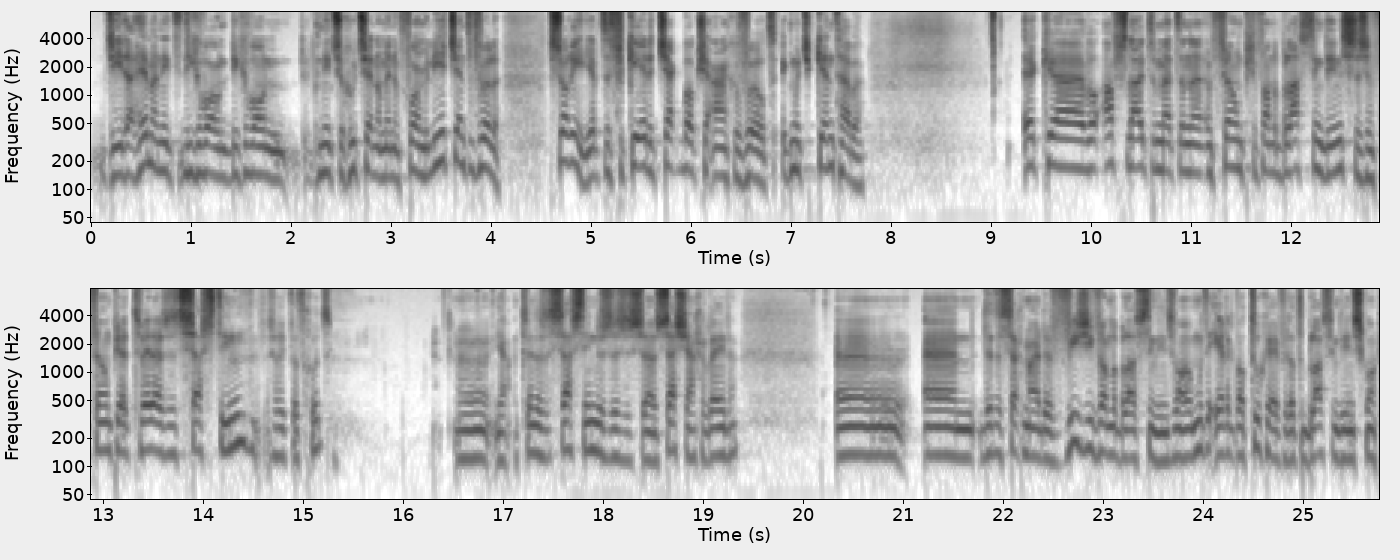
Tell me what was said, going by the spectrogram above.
die daar helemaal niet, die gewoon, die gewoon niet zo goed zijn om in een formuliertje in te vullen. Sorry, je hebt het verkeerde checkboxje aangevuld. Ik moet je kind hebben. Ik eh, wil afsluiten met een, eh, een filmpje van de Belastingdienst. Het is een filmpje uit 2016. Zeg ik dat goed? Eh, ja, 2016, dus dat is zes jaar geleden. Eh, en dit is zeg maar de visie van de Belastingdienst. Want we moeten eerlijk wel toegeven dat de Belastingdienst gewoon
